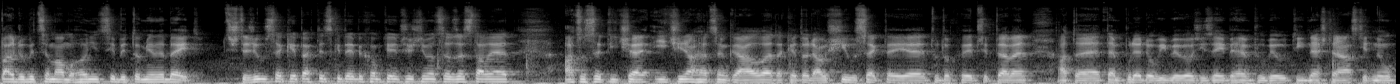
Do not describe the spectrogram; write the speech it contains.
Pardubicem a Mohelnicí by to měly být čtyři úseky prakticky, které bychom chtěli příští roce rozestavět. A co se týče Jičína Hradcem Králové, tak je to další úsek, který je tuto chvíli připraven a to je, ten půjde do výběru řízení během průběhu týdne 14 dnů uh,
